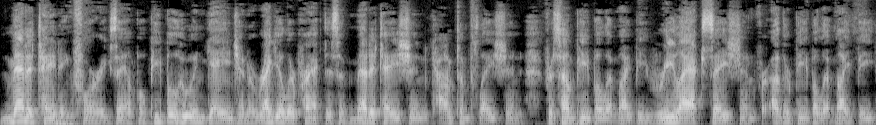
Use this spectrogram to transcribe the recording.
Meditating, for example, people who engage in a regular practice of meditation, contemplation. For some people, it might be relaxation. For other people, it might be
